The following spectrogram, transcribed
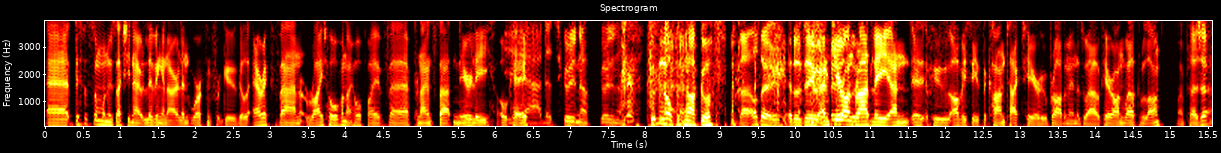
uh, this is someone who's actually now living in Ireland, working for Google. Erik van Rijthoven. I hope I've uh, pronounced that nearly okay. Yeah, that's good enough. Good enough. Good enough is not good. That'll do. It'll do. And Ciaran Bradley, and uh, who obviously is the contact here, who brought him in as well. Ciaran, welcome along. My pleasure.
